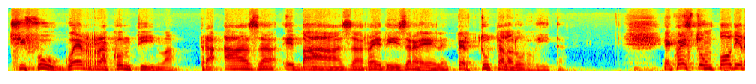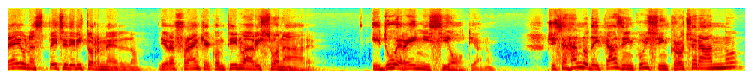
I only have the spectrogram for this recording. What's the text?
ci fu guerra continua tra Asa e Baasa, re di Israele, per tutta la loro vita. E questo un po' direi una specie di ritornello, di refrain che continua a risuonare. I due regni si odiano. Ci saranno dei casi in cui si incroceranno,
